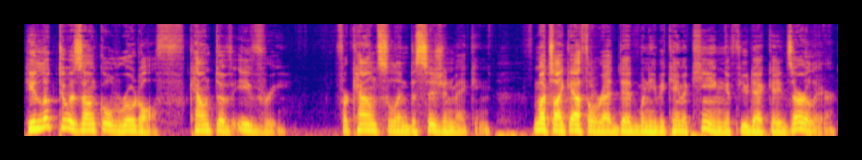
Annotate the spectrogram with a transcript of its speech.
he looked to his uncle Rodolphe, Count of Ivry, for counsel and decision making, much like Ethelred did when he became a king a few decades earlier.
